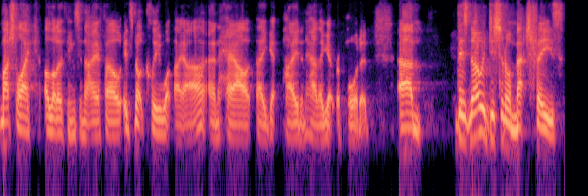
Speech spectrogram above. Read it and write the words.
much like a lot of things in the AFL. It's not clear what they are and how they get paid and how they get reported. Um, there's no additional match fees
